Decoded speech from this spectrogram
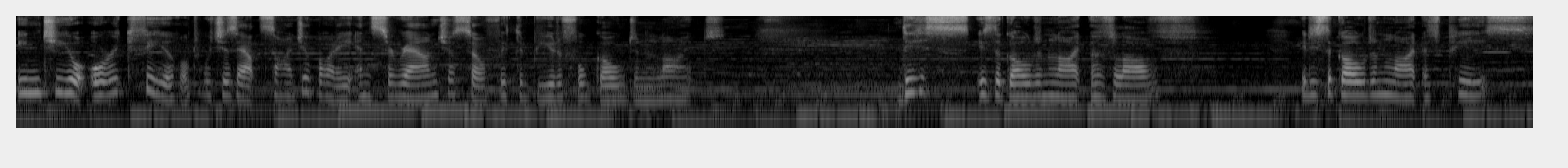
into your auric field, which is outside your body, and surround yourself with the beautiful golden light. This is the golden light of love. It is the golden light of peace.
